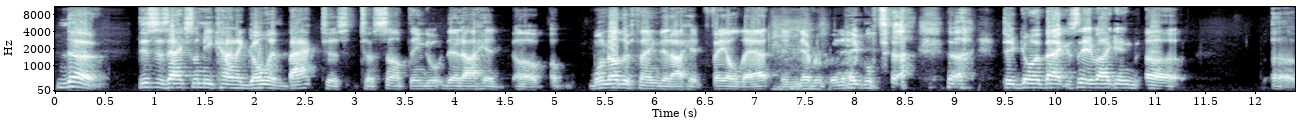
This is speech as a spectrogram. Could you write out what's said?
No, this is actually me kind of going back to to something that I had. Uh, uh, one other thing that I had failed at and never been able to uh, to going back and see if I can uh,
